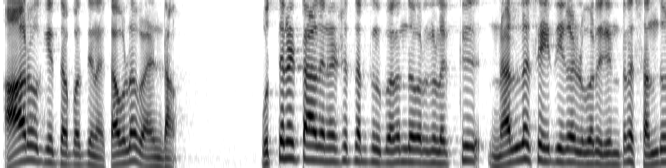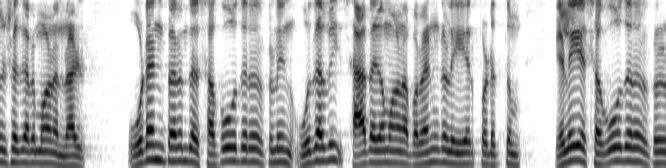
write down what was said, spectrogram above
ஆரோக்கியத்தை பற்றின கவலை வேண்டாம். உத்திரட்டாத நட்சத்திரத்தில் பிறந்தவர்களுக்கு நல்ல செய்திகள் வருகின்ற சந்தோஷகரமான நாள். உடன் பிறந்த சகோதரர்களின் உதவி சாதகமான பலன்களை ஏற்படுத்தும். இளைய சகோதரர்கள்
